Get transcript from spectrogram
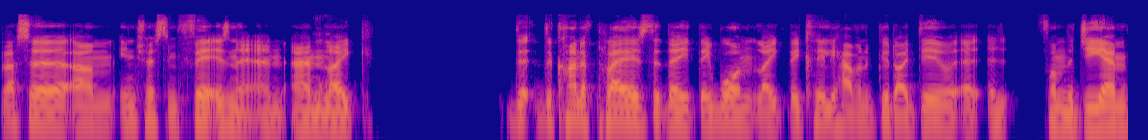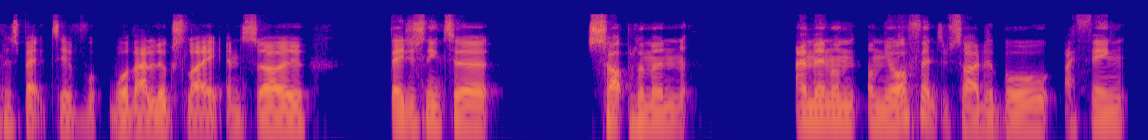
that's a um interesting fit, isn't it? And and yeah. like the the kind of players that they they want, like they clearly have a good idea uh, uh, from the GM perspective what that looks like, and so they just need to supplement. And then on on the offensive side of the ball, I think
